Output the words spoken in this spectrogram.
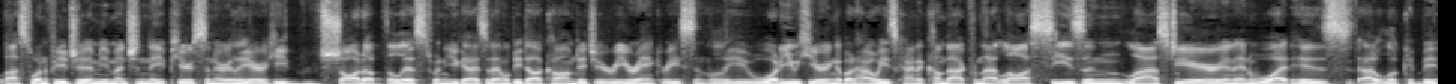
Last one for you, Jim. You mentioned Nate Pearson earlier. He shot up the list when you guys at MLB.com did your re rank recently. What are you hearing about how he's kind of come back from that lost season last year and, and what his outlook could be?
